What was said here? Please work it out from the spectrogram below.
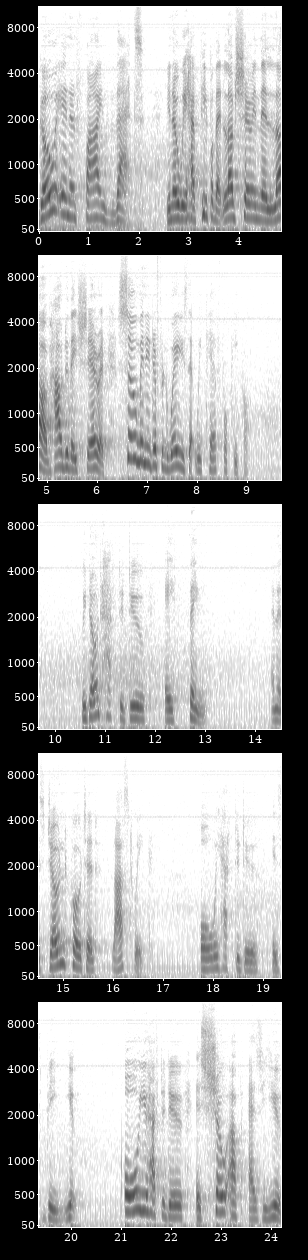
Go in and find that. You know, we have people that love sharing their love. How do they share it? So many different ways that we care for people. We don't have to do a thing. And as Joan quoted last week, all we have to do is be you. All you have to do is show up as you.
